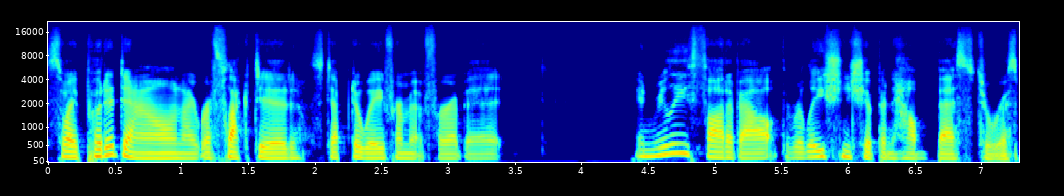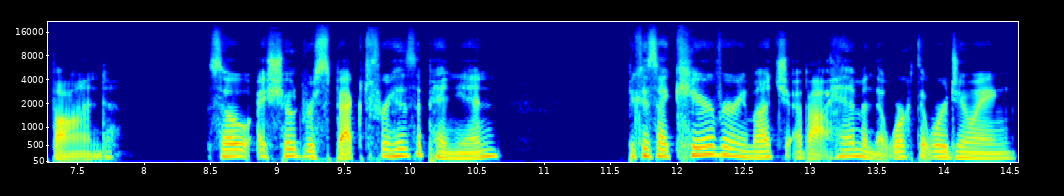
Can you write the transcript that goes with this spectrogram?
So I put it down, I reflected, stepped away from it for a bit, and really thought about the relationship and how best to respond. So I showed respect for his opinion because I care very much about him and the work that we're doing.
